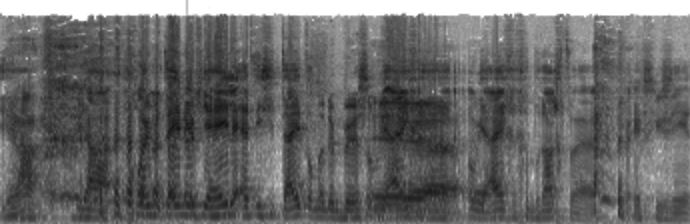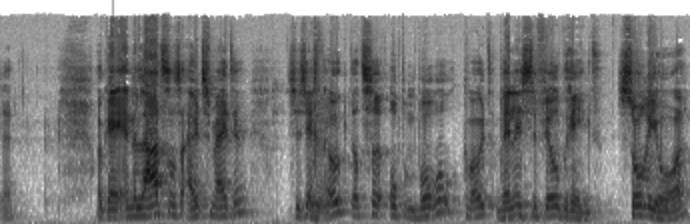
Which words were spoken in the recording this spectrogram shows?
Ja. ja, gooi meteen even je hele etniciteit onder de bus om je, eigen, ja. om je eigen gedrag te excuseren. Oké, en de laatste als uitsmijter. Ze zegt ook dat ze op een borrel, quote, wel eens te veel drinkt. Sorry hoor.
